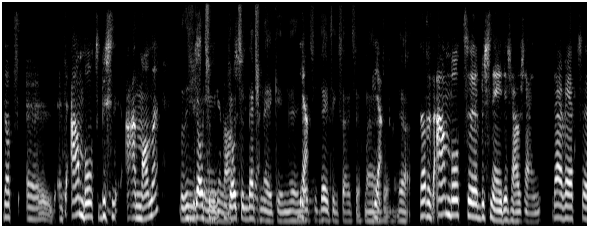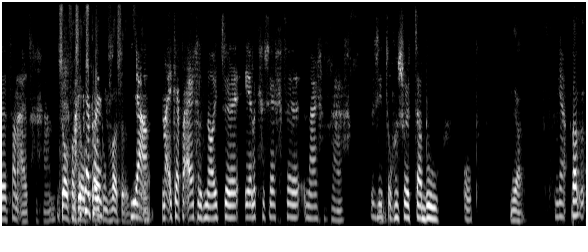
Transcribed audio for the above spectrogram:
dat uh, het aanbod aan mannen. Dat is Joodse, Joodse matchmaking, uh, ja. Joodse dating site, zeg maar. Ja. ja. Dat het aanbod besneden zou zijn. Daar werd uh, van uitgegaan. Zo vanzelfsprekend was het. Ja, maar ik heb er eigenlijk nooit uh, eerlijk gezegd uh, naar gevraagd. Er zit toch een soort taboe op. Ja. ja. Nou,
